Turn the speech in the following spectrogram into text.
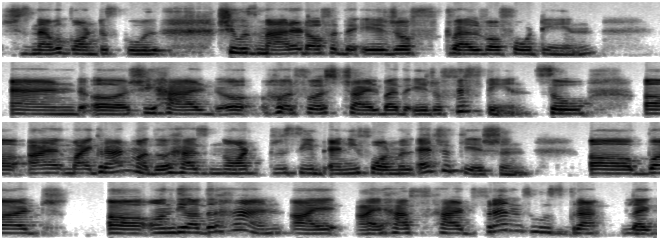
she's never gone to school. She was married off at the age of 12 or 14 and uh, she had uh, her first child by the age of 15 so uh, I, my grandmother has not received any formal education. Uh, but uh, on the other hand i i have had friends whose grand like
